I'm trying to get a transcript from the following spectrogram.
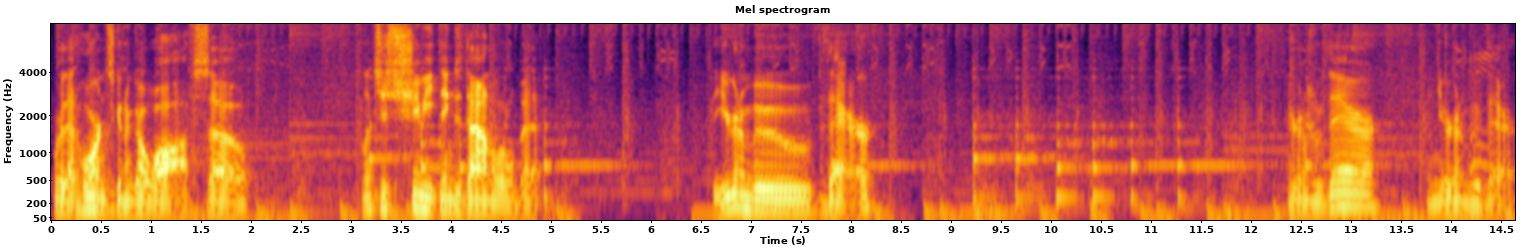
where that horn's gonna go off. So let's just shimmy things down a little bit. So you're gonna move there. You're gonna move there, and you're gonna move there.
